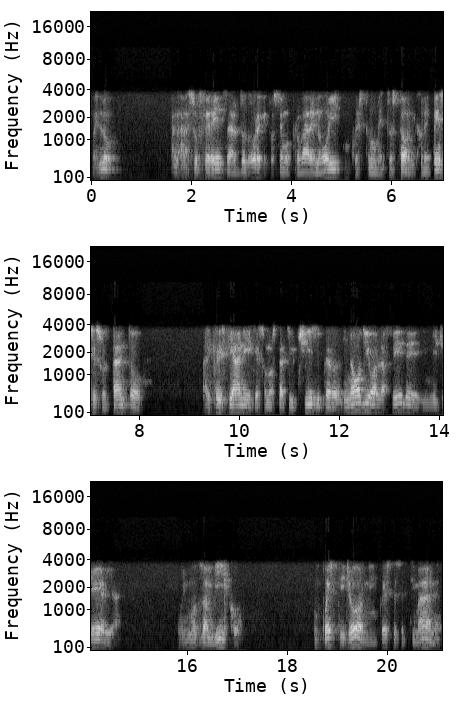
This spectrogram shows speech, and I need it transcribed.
quello alla sofferenza, al dolore che possiamo provare noi in questo momento storico. Lei pensi soltanto ai cristiani che sono stati uccisi per, in odio alla fede in Nigeria o in Mozambico, in questi giorni, in queste settimane.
